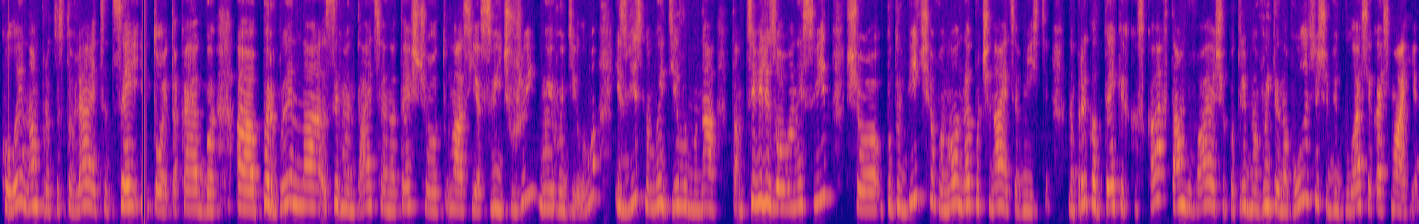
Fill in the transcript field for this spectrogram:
коли нам протиставляється цей і той, така якби первинна сегментація на те, що от у нас є свій чужий, ми його ділимо, і звісно, ми ділимо на там цивілізований світ, що потойбіччя воно не починається в місті. Наприклад, в деяких казках там буває, що потрібно вийти на вулицю, щоб відбулася якась магія,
